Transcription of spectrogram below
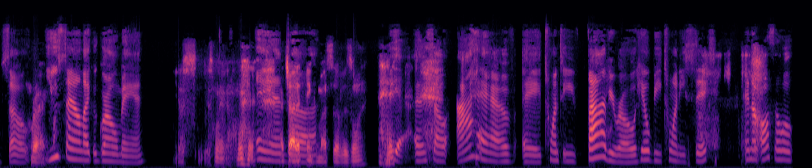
So Right. you sound like a grown man. Yes, yes, ma'am. And I try to uh, think of myself as one. Yeah. And so I have a 25 year old. He'll be 26. And I also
